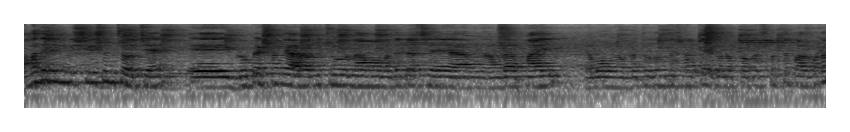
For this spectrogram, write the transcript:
আমাদের ইনভেস্টিগেশন চলছে। এই গ্রুপের সঙ্গে আরও কিছু নাম আমাদের কাছে আমরা পাই এবং আমরা তদন্তের সাথে এখনও প্রকাশ করতে পারব না।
